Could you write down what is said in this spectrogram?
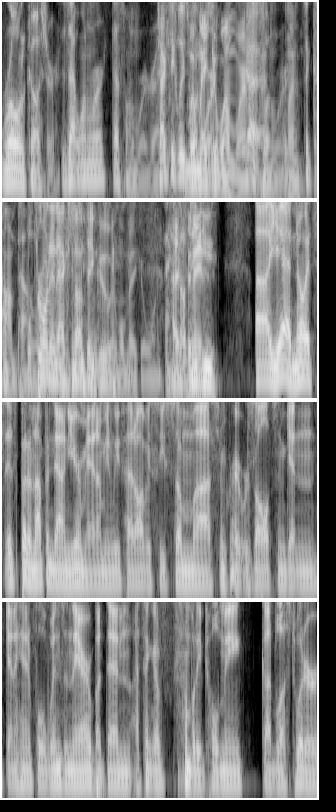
Roller coaster. Is that one word? That's one word, right? Technically, it's We'll one make word. it one word. Yeah. That's one word. Well, It's a compound. We'll throw in an X on Tegu and we'll make it one. Hyphenated. Uh, yeah, no, it's it's been an up and down year, man. I mean, we've had obviously some uh, some great results and getting getting a handful of wins in there, but then I think I've somebody told me, God bless Twitter,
